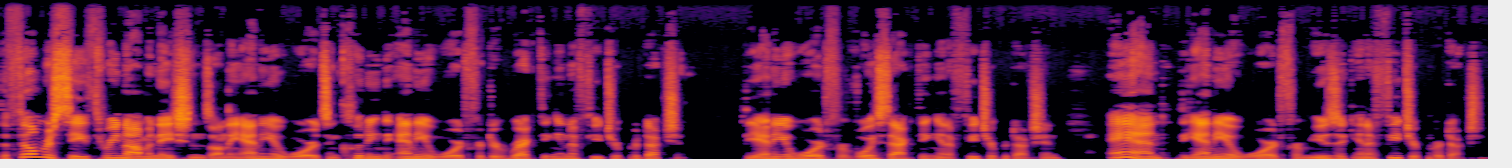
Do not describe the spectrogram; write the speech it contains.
The film received three nominations on the Annie Awards, including the Annie Award for directing in a feature production the Annie Award for voice acting in a feature production, and the Annie Award for music in a feature production.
